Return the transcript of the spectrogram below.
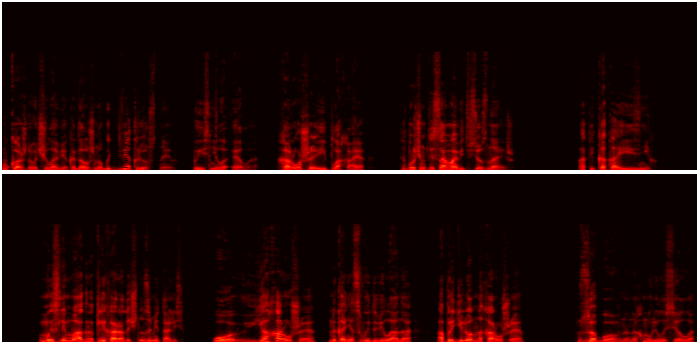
У каждого человека должно быть две крестные, — пояснила Элла. Хорошая и плохая. Впрочем, ты сама ведь все знаешь. А ты какая из них? Мысли Магрот лихорадочно заметались. «О, я хорошая», — наконец выдавила она. определенно хорошая». «Забавно», — нахмурилась Элла.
